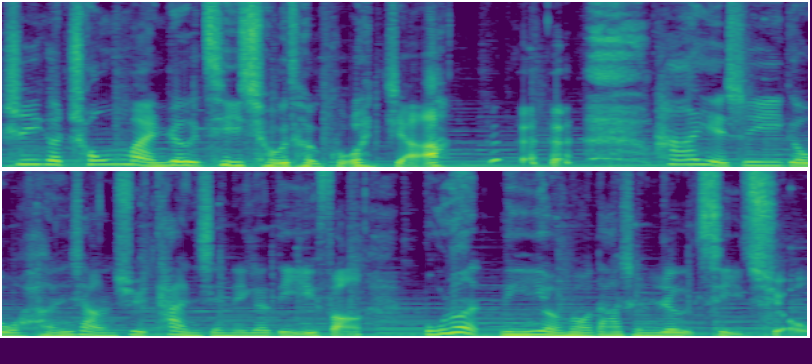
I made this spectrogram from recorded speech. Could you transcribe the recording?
是一个充满热气球的国家，它也是一个我很想去探险的一个地方。不论你有没有搭乘热气球，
